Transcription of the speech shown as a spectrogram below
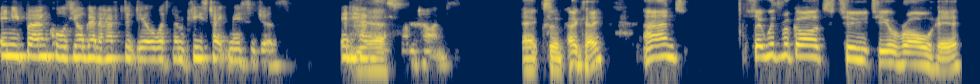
any phone calls. You're going to have to deal with them. Please take messages. It happens Yes. sometimes. Excellent. Okay. And so, with regards to to your role here,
